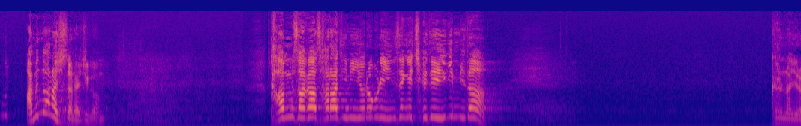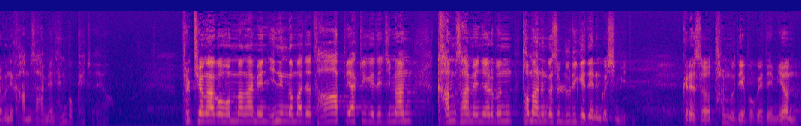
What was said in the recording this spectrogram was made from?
뭐, 아멘도 안 하시잖아요, 지금. 감사가 사라짐이 여러분의 인생의 최대 위기입니다. 그러나 여러분이 감사하면 행복해져요. 불평하고 원망하면 있는 것마저 다 빼앗기게 되지만 감사하면 여러분 더 많은 것을 누리게 되는 것입니다. 그래서 탈무드에 보게 되면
